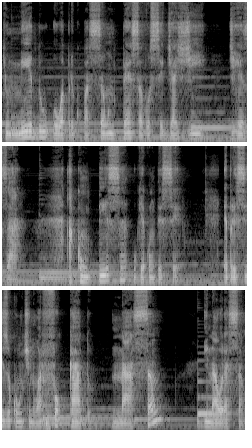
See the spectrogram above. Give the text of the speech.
que o medo ou a preocupação impeça você de agir, de rezar, Aconteça o que acontecer, é preciso continuar focado na ação e na oração,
